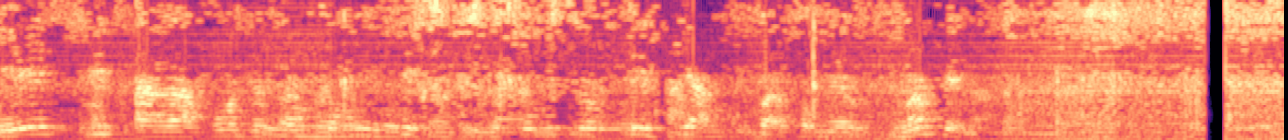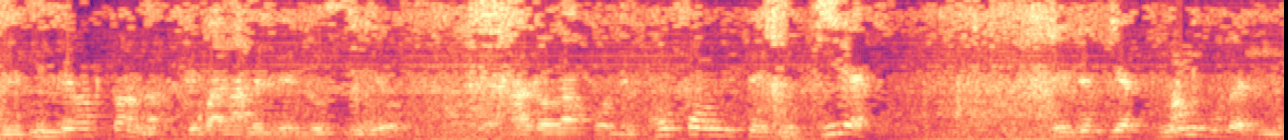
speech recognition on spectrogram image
Et suite à la faute de conformité, la commission spéciale qui va former l'enseignant, de différents temps, là, ce qui va analyser le dossier, alors rapport de conformité de pièces et de pièces non gouvernement,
